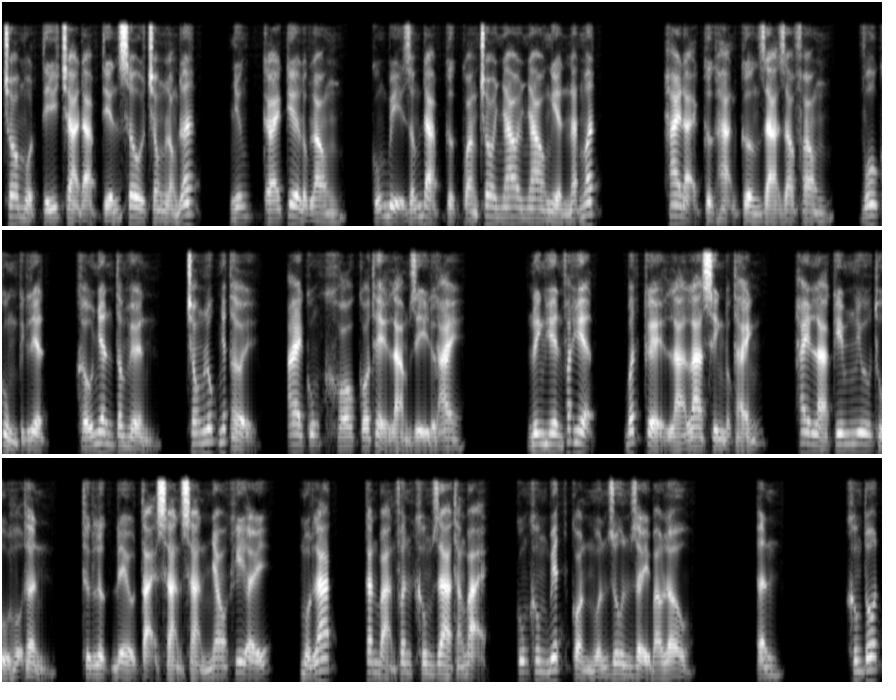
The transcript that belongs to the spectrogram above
cho một tí trà đạp tiến sâu trong lòng đất, những cái kia độc lòng, cũng bị giẫm đạp cực quang cho nhau nhau nghiền nát mất. Hai đại cực hạn cường giả giao phong, vô cùng kịch liệt, khấu nhân tâm huyền, trong lúc nhất thời, ai cũng khó có thể làm gì được ai. Ninh Hiên phát hiện, bất kể là La Sinh độc thánh, hay là Kim Nhu thủ hộ thần, thực lực đều tại sàn sàn nhau khi ấy, một lát, căn bản phân không ra thắng bại, cũng không biết còn muốn run dậy bao lâu. Ân, Không tốt,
